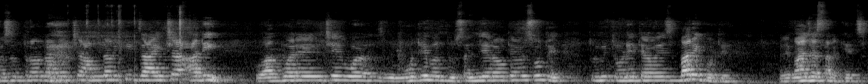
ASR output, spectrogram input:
वसंतराव दादांचे आमदारकी जायच्या आधी वाघमारे यांचे व मोठे बंधू संजयराव त्यावेळेस होते. तुम्ही थोडे त्यावेळेस बारीक होते. म्हणजे माझ्यासारखेच.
